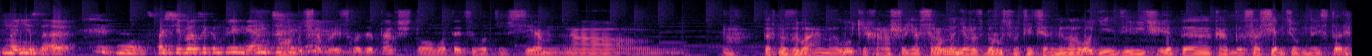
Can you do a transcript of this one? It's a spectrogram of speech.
Ну, не знаю. Ну, Спасибо за комплимент. Но обычно происходит так, что вот эти вот все а, так называемые луки, хорошо, я все равно не разберусь в этой терминологии девичьей, это как бы совсем темная история,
